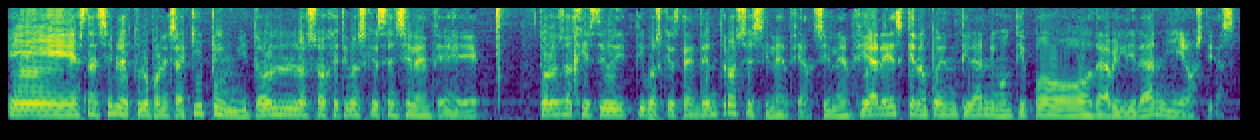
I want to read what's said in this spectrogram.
Eh, es tan simple, tú lo pones aquí, ping, y todos los objetivos que estén silenciados. Eh, todos los objetivos que estén dentro se silencian. Silenciar es que no pueden tirar ningún tipo de habilidad ni hostias.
